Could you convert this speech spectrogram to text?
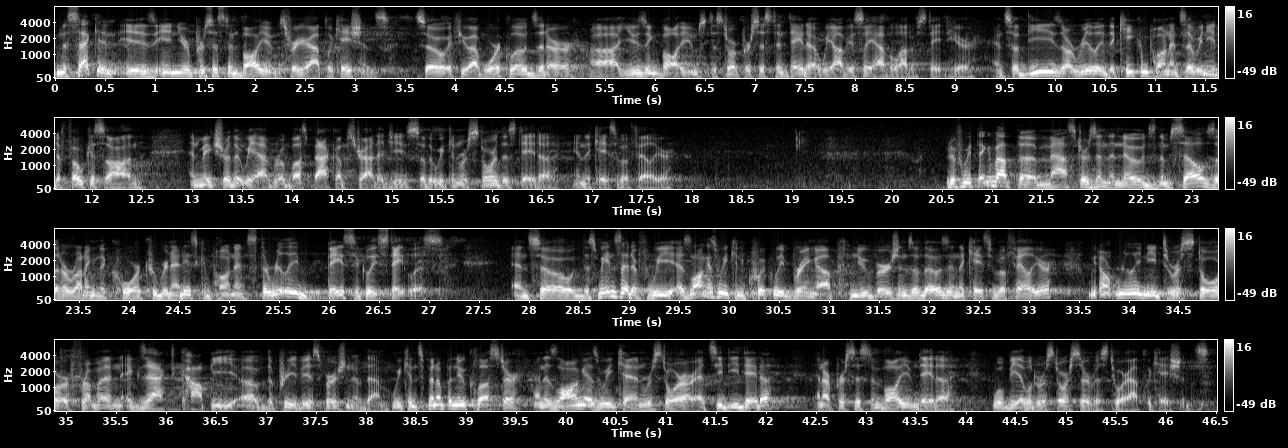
And the second is in your persistent volumes for your applications. So if you have workloads that are uh, using volumes to store persistent data, we obviously have a lot of state here. And so these are really the key components that we need to focus on and make sure that we have robust backup strategies so that we can restore this data in the case of a failure. But if we think about the masters and the nodes themselves that are running the core Kubernetes components, they're really basically stateless. And so this means that if we, as long as we can quickly bring up new versions of those in the case of a failure, we don't really need to restore from an exact copy of the previous version of them. We can spin up a new cluster, and as long as we can restore our etcd data and our persistent volume data, we'll be able to restore service to our applications.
